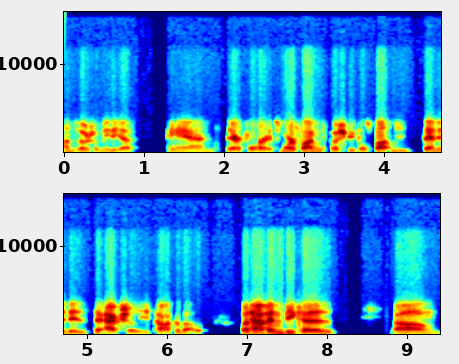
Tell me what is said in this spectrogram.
on social media. And therefore, it's more fun to push people's buttons than it is to actually talk about what happened because um,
